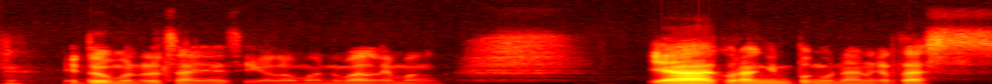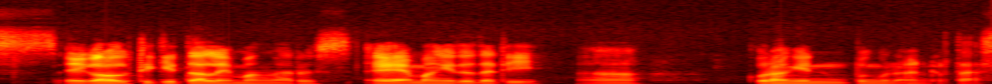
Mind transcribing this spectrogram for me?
Itu menurut saya sih kalau manual emang ya kurangin penggunaan kertas. Eh kalau digital emang harus eh emang itu tadi uh, kurangin penggunaan kertas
